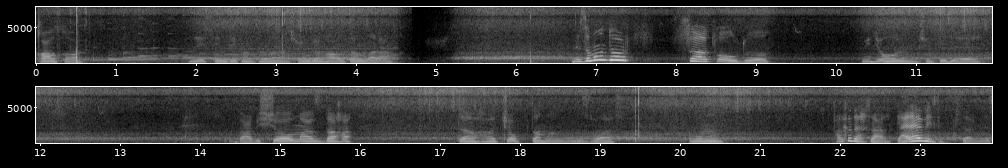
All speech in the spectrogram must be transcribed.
Kalkan. Neyse şimdi kalkan var. Çünkü kalkan var. Ne zaman 4 saat oldu? Video çekildi. Daha bir şey olmaz. Daha daha çok zamanımız var. Bunun Arkadaşlar gelebilirsiniz.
